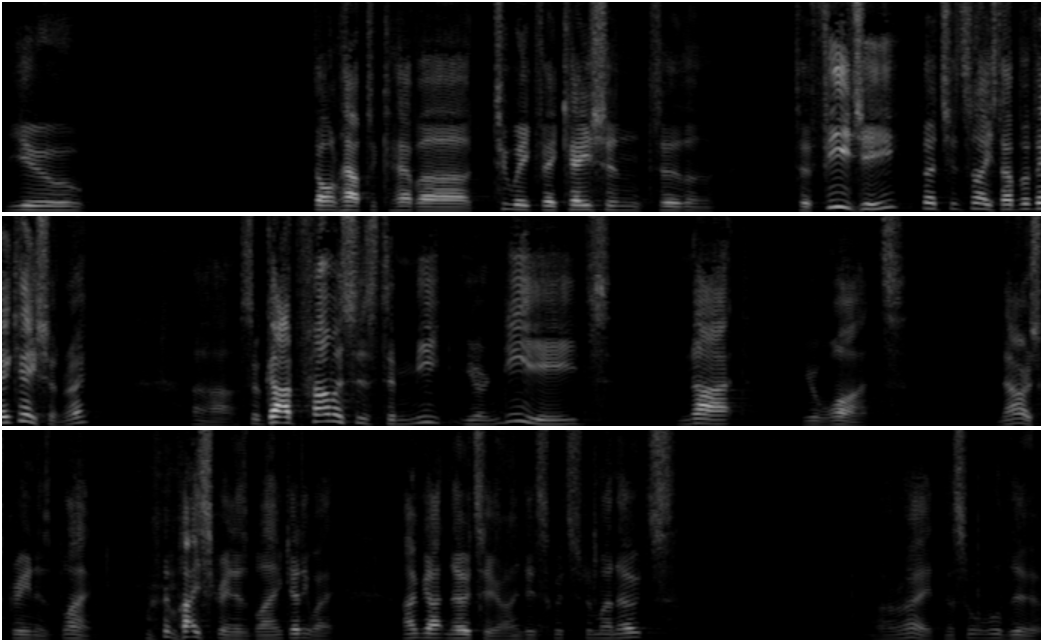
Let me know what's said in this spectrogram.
you don't have to have a two week vacation to, the, to Fiji, but it's nice to have a vacation, right? Uh, so God promises to meet your needs, not your wants. Now our screen is blank. my screen is blank anyway. I've got notes here. I need to switch to my notes. All right, that's what we'll do.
